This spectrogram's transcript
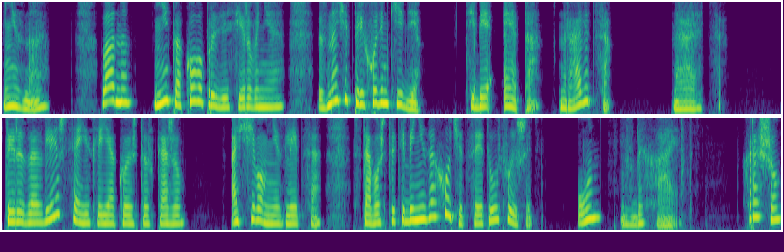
Не знаю. Ладно, никакого продюсирования. Значит, переходим к еде. Тебе это нравится? Нравится. Ты разозлишься, если я кое-что скажу? А с чего мне злиться? С того, что тебе не захочется это услышать. Он вздыхает. Хорошо,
